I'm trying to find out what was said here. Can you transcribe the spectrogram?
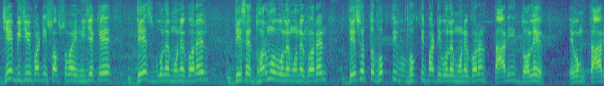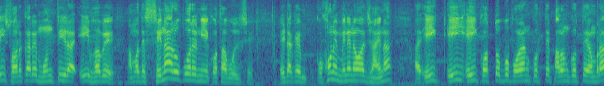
যে বিজেপি পার্টি সবসময় নিজেকে দেশ বলে মনে করেন, দেশের ধর্ম বলে মনে করেন, দেশত্ব ভক্তি ভক্তি পার্টি বলে মনে করেন, তারই দলের এবং তারই সরকারের মন্ত্রীরা এইভাবে আমাদের সেনার উপরে নিয়ে কথা বলছে। এটাকে কখনোই মেনে নেওয়া যায় না। এই এই এই কর্তব্য পরায়ণ করতে পালন করতে আমরা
